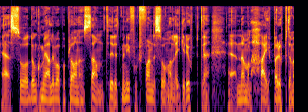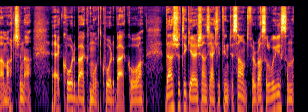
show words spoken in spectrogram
eh, så de kommer ju aldrig vara på planen samtidigt, men det är fortfarande så man lägger upp det eh, när man hypar upp de här matcherna. Eh, quarterback mot quarterback och där så tycker tidigare det känns jäkligt intressant för Russell Wilson,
